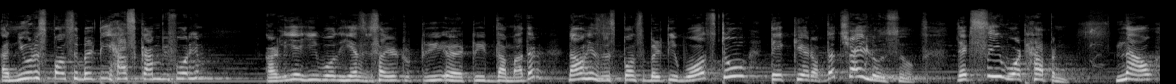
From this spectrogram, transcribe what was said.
a new responsibility has come before him. Earlier, he was he has decided to treat, uh, treat the mother. Now, his responsibility was to take care of the child also. Let's see what happened. Now,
